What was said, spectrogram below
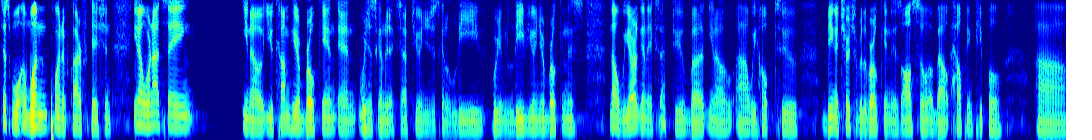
Just one, one, point of clarification. You know, we're not saying you know, you come here broken and we're just going to accept you and you're just going to leave. We're going to leave you in your brokenness. No, we are going to accept you, but, you know, uh, we hope to, being a church of the broken is also about helping people uh,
